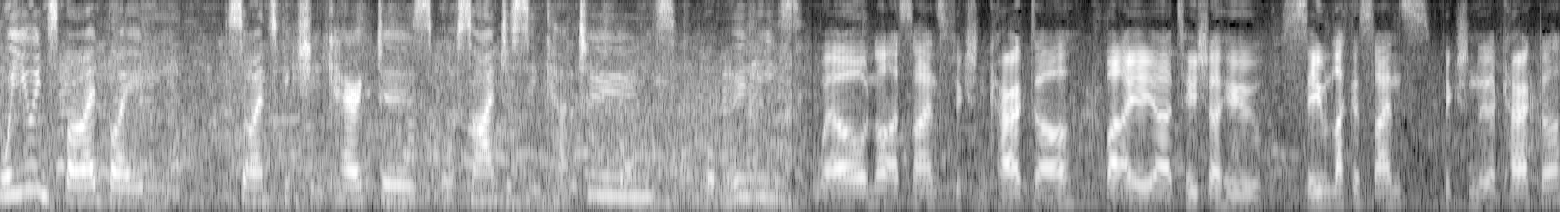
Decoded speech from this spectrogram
Were you inspired by any science fiction characters or scientists in cartoons or movies? Well, not a science fiction character, but a uh, teacher who seemed like a science fiction character.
